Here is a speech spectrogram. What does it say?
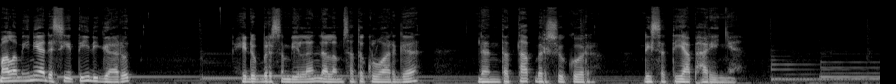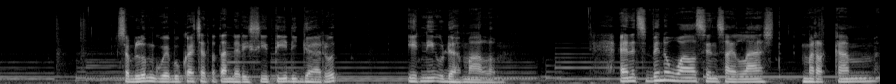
Malam ini ada Siti di Garut, hidup bersembilan dalam satu keluarga, dan tetap bersyukur di setiap harinya. Sebelum gue buka catatan dari Siti di Garut, ini udah malam. And it's been a while since I last merekam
